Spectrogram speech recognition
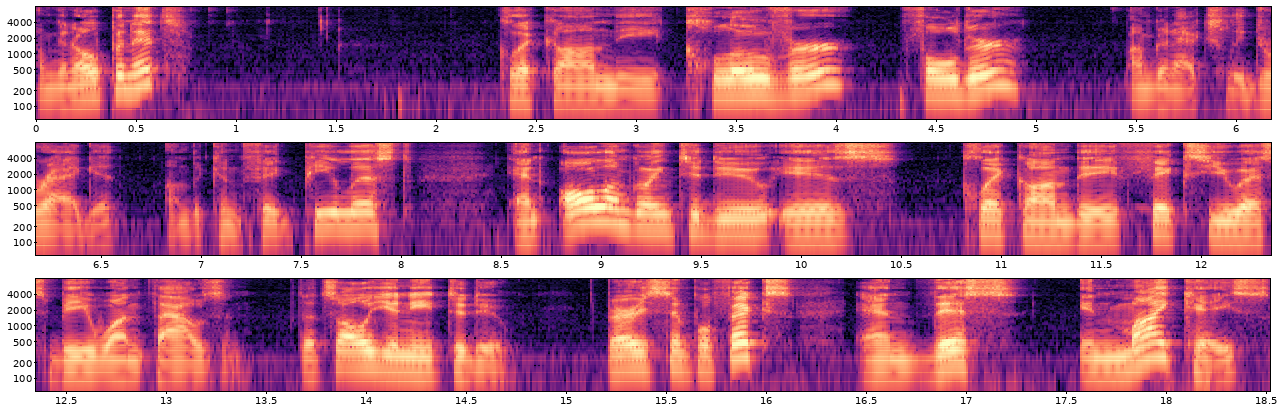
I'm going to open it. Click on the Clover folder. I'm going to actually drag it on the config plist. And all I'm going to do is click on the Fix USB 1000. That's all you need to do. Very simple fix. And this, in my case,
